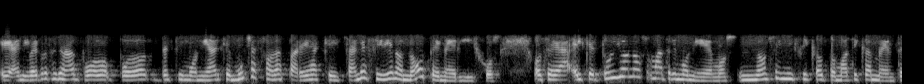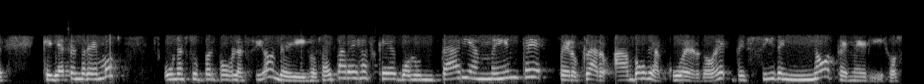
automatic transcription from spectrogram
eh, a nivel profesional puedo, puedo testimoniar que muchas son las parejas que están decidiendo no tener hijos. O sea, el que tú y yo nos matrimoniemos no significa automáticamente que ya tendremos una superpoblación de hijos. Hay parejas que voluntariamente, pero claro, ambos de acuerdo, ¿eh? deciden no tener hijos.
